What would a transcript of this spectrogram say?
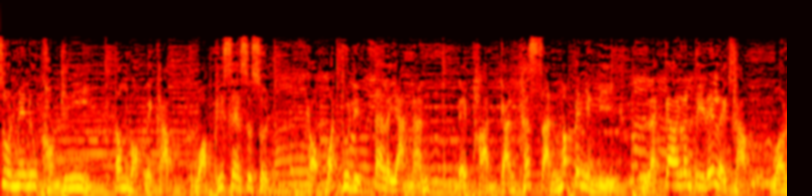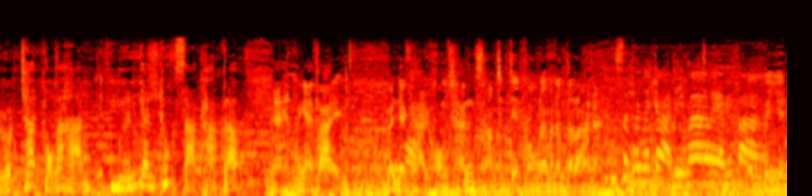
ส่วนเมนูของที่นี่ต้องบอกเลยครับ ว่าพิเศษสุดๆ เพราะวัตถุดิบแต่ละอย่างนั้น ได้ผ่านการคัดสรรมาเป็นอย่างดี และการันตีได้เลยครับ ว่ารสชาติของอาหารเหมือนกันทุกสาขาครับไงเป็นไงฝ้ายบรรยากาศของชั้น 37 ของโรงแรมอนันตรานะรู้สึกบรรยากาศดีมากเลยอะพี่ฟาลงมก็เย็น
